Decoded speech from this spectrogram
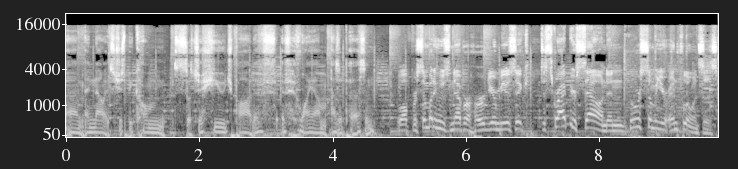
Um, and now it's just become such a huge part of, of who I am as a person. Well, for somebody who's never heard your music, describe your sound and who are some of your influences?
